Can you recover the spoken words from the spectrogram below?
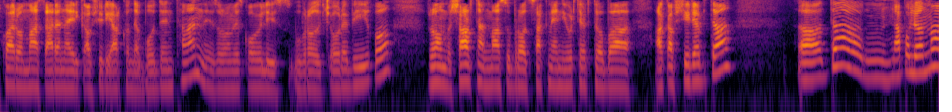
თქვა რომ მას არანაირი კავშირი არ ჰქონდა ბოდენთან, ეს რომ ეს ყოველი უბრალოდ ჭორები იყო, რომ შართან მას უბრალოდ საქმიანი ურთიერთობა აკავშირებდა და ნაპოლეონმა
